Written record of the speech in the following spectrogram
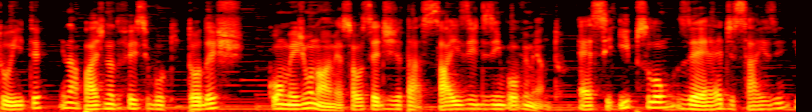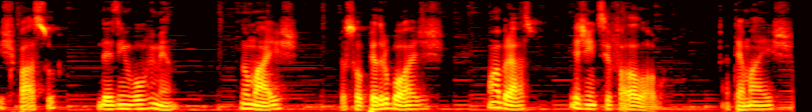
Twitter e na página do Facebook, todas com o mesmo nome, é só você digitar Size Desenvolvimento. S-Y-Z-E de Size, espaço, Desenvolvimento. No mais, eu sou Pedro Borges, um abraço e a gente se fala logo. Até mais.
